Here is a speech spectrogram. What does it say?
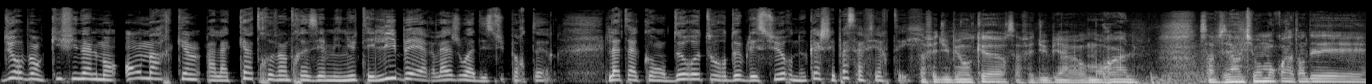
Durban qui finalement en marque un à la 93e minute et libère la joie des supporters. L'attaquant de retour de blessure ne cachait pas sa fierté. Ça fait du bien au cœur, ça fait du bien au moral. Ça faisait un petit moment qu'on attendait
